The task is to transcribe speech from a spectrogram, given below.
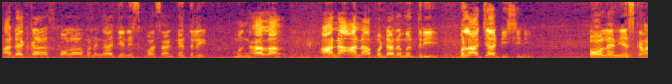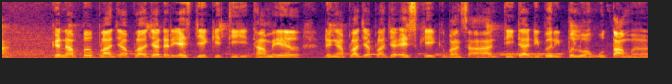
Adakah sekolah menengah jenis kebangsaan Katolik menghalang anak-anak Perdana Menteri belajar di sini? Soalannya sekarang, kenapa pelajar-pelajar dari SJKT Tamil dengan pelajar-pelajar SK kebangsaan tidak diberi peluang utama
